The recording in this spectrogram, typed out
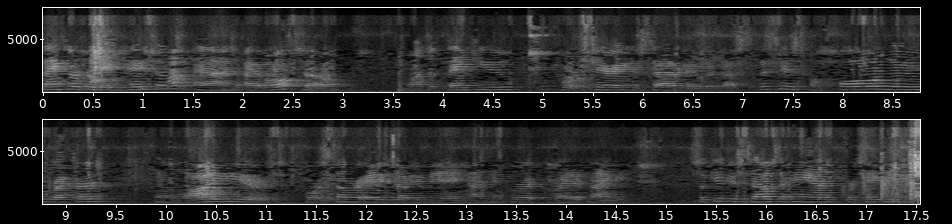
thank her for being patient, and I also want to thank you for sharing this Saturday with us. This is a whole new record in a lot of years for a summer AAUW meeting. I think we're at- right at 90. So give yourselves a hand for taking this.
